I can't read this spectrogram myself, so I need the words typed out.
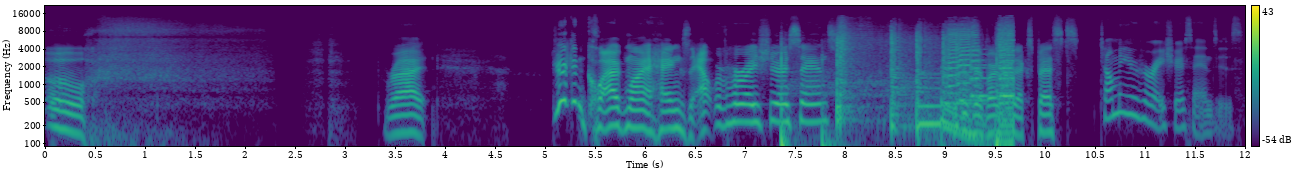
Oh. Right. Do you reckon Quagmire hangs out with Horatio Sanz? Because they're both sex pests. Tell me who Horatio Sanz is.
